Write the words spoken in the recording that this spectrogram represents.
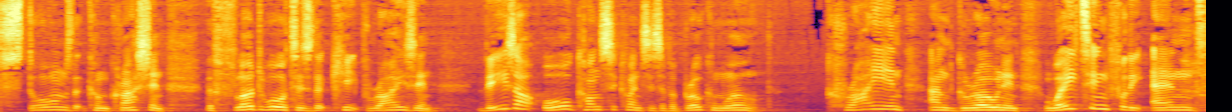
storms that come crashing, the floodwaters that keep rising. These are all consequences of a broken world. Crying and groaning, waiting for the end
